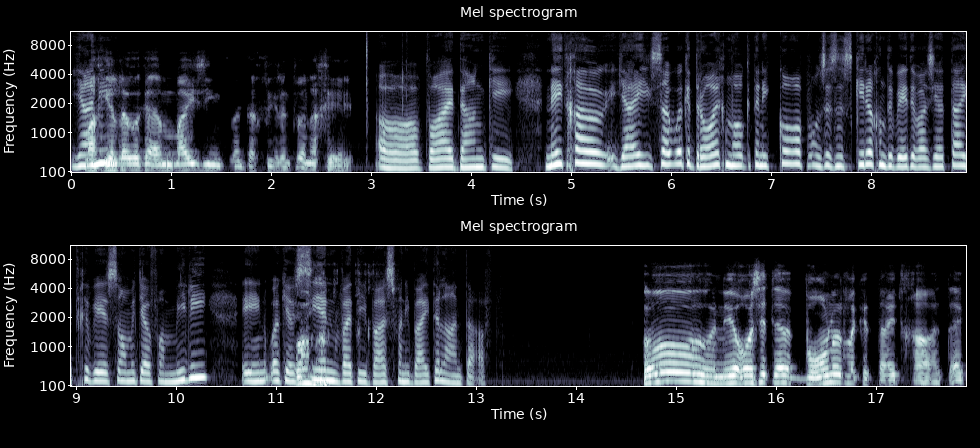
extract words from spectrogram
Ja. Mag julle ook 'n amazing 2024 hê. O, oh, baie dankie. Net gou, jy sou ook 'n draai gemaak het in die Kaap. Ons is nuuskierig om te weet hoe was jou tyd gewees saam met jou familie en ook jou oh. seun wat hier was van die buiteland af. O, oh, nee, ons het 'n wonderlike tyd gehad. Ek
